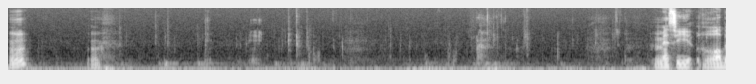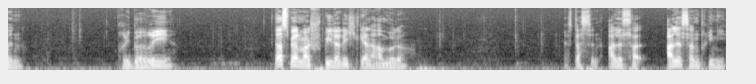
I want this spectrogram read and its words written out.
Hm? Hm? Messi, Robin, Ribery. Das wären mal Spieler, die ich gerne haben würde. Was ist das denn? Alles Alessandrini.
